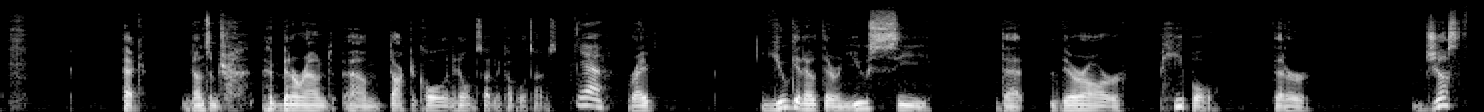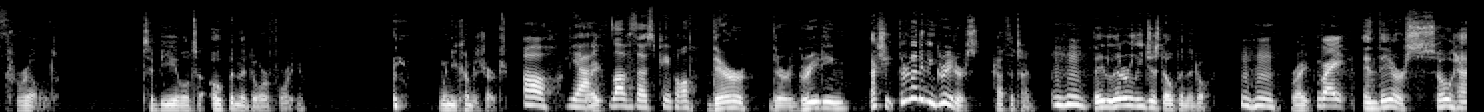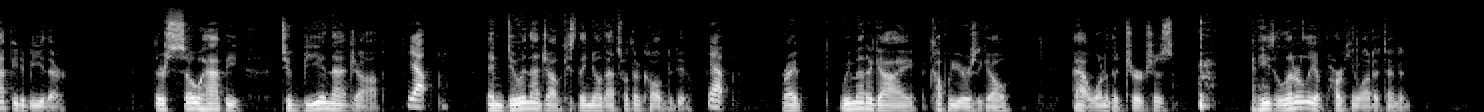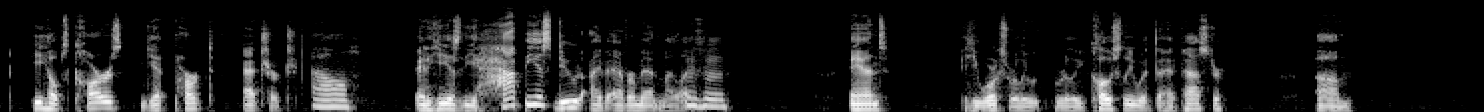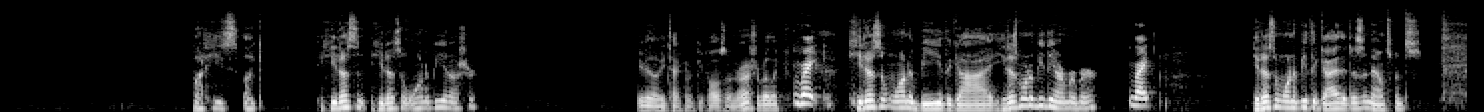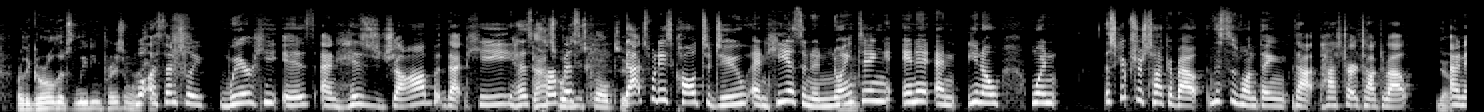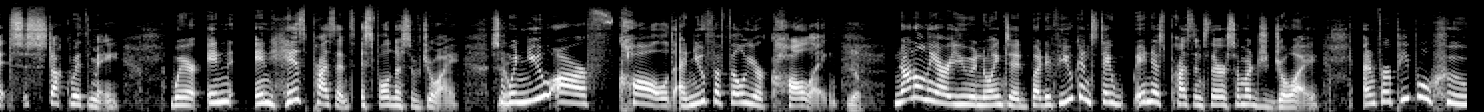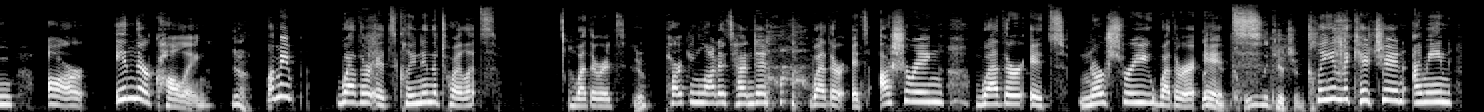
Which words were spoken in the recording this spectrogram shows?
Heck, done some, been around um, Dr. Cole and Hilton Sutton a couple of times Yeah. right? You get out there and you see that there are people that are just thrilled to be able to open the door for you when you come to church. Oh, yeah. Right. Love those people. They're they're greeting. Actually, they're not even greeters half the time. Mm-hmm. They literally just open the door, mm-hmm. right? Right. And they are so happy to be there. They're so happy to be in that job Yep. and doing that job because they know that's what they're called to do. Yep. right? We met a guy a couple years ago at one of the churches, and he's literally a parking lot attendant. He helps cars get parked at church, Oh. and he is the happiest dude I've ever met in my life. And he works really, really closely with the head pastor. Um, but he's like, he doesn't, he doesn't want to be an usher, even though he technically falls under usher. But like, Right. he doesn't want to be the guy. He doesn't want to be the armor bearer. Right. He doesn't want to be the guy that does announcements, or the girl that's leading praise and worship. Well, essentially, where he is and his job that he his That's what purpose. he's called to. That's what he's called to do, and he has an mm-hmm. anointing in it. And you know, when the scriptures talk about this is one thing that Pastor talked about, Yeah. and it's stuck with me, where in in his presence is fullness of joy. So Yep. when you are f- called and you fulfill your calling. Yep. Not only are you anointed, but if you can stay in his presence, there is so much joy. And for people who are in their calling, yeah, let me whether it's cleaning the toilets whether it's Yeah. parking lot attendant whether it's ushering whether it's nursery whether Clean- it's clean the kitchen. clean the kitchen i mean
